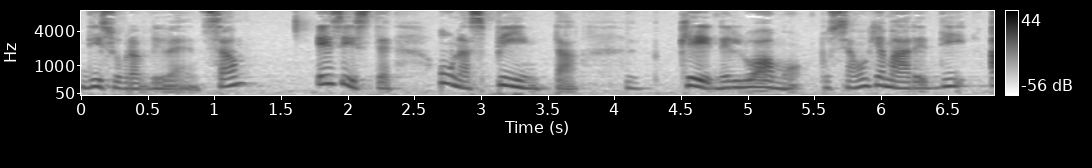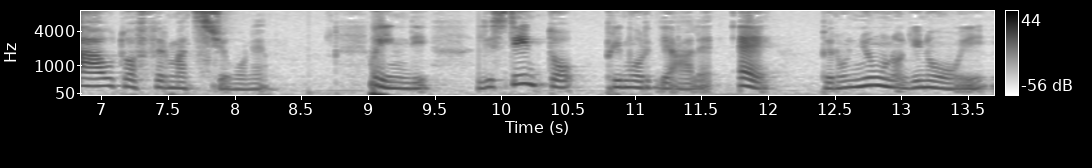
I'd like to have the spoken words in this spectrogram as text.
di sopravvivenza, esiste una spinta che nell'uomo possiamo chiamare di autoaffermazione. Quindi l'istinto primordiale è per ognuno di noi,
